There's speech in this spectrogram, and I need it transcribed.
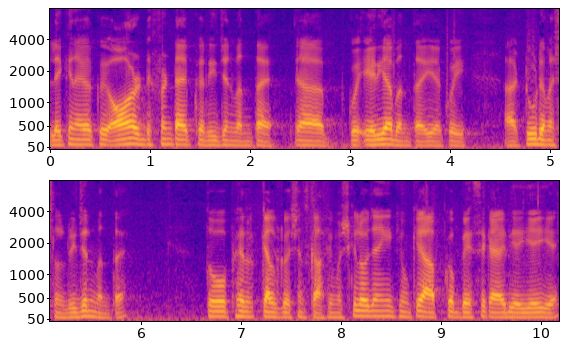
लेकिन अगर कोई और डिफरेंट टाइप का रीजन बनता है या कोई एरिया बनता है या कोई टू डायमेंशनल रीजन बनता है तो फिर कैलकुलेशन काफ़ी मुश्किल हो जाएँगी क्योंकि आपको बेसिक आइडिया यही है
